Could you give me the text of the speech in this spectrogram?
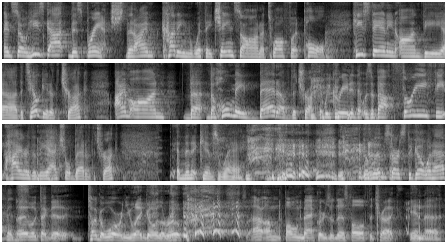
And so he's got this branch that I'm cutting with a chainsaw on a 12 foot pole. He's standing on the uh, the tailgate of the truck. I'm on the the homemade bed of the truck that we created that was about three feet higher than the actual bed of the truck. And then it gives way. the limb starts to go. What happens? It looked like the tug of war when you let go of the rope. I, I'm falling backwards with this, fall off the truck, and uh,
